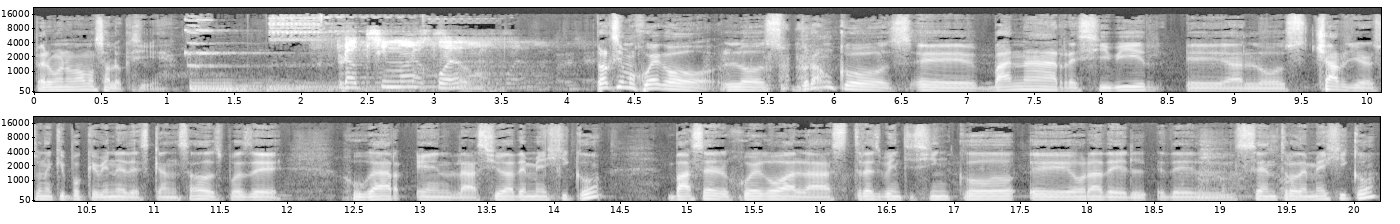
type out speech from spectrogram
pero bueno, vamos a lo que sigue. Próximo juego. Próximo juego, los Broncos eh, van a recibir eh, a los Chargers, un equipo que viene descansado después de jugar en la Ciudad de México. Va a ser el juego a las 3.25 eh, hora del, del centro de México.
